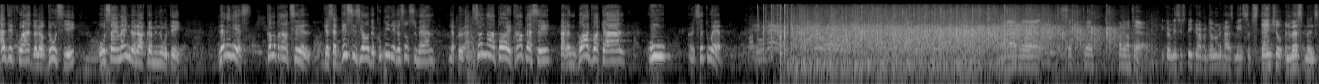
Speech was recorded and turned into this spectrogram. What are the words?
adéquat de leur dossier au sein même de leur communauté. Le ministre comprend-il que cette décision de couper des ressources humaines ne peut absolument pas être remplacée par une boîte vocale ou un site Web? Madame le secrétaire parlementaire. Speaker, Mr. Speaker, our government has made substantial investments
